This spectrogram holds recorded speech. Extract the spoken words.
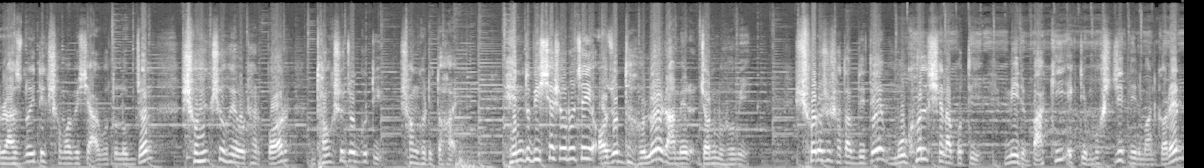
রাজনৈতিক সমাবেশে আগত লোকজন সহিংস হয়ে ওঠার পর ধ্বংসযজ্ঞটি সংঘটিত হয়। হিন্দু বিশ্বাস অনুযায়ী অযোধ্যা হল রামের জন্মভূমি। ষোড়শ শতাব্দীতে মুঘল সেনাপতি মীর বাকি একটি মসজিদ নির্মাণ করেন,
